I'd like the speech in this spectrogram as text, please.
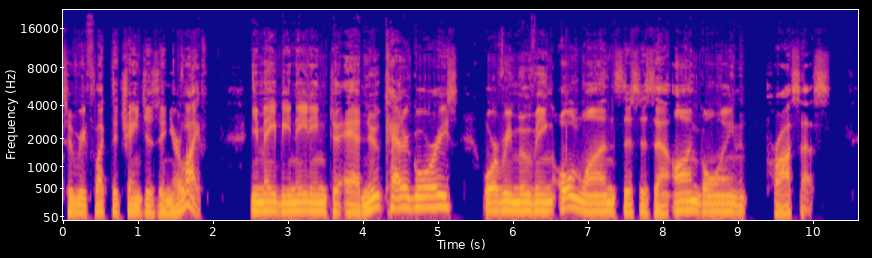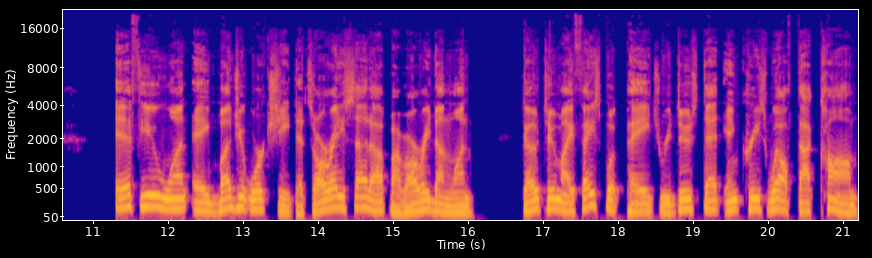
to reflect the changes in your life. You may be needing to add new categories or removing old ones. This is an ongoing process. If you want a budget worksheet that's already set up, I've already done one, Go to my Facebook page, reducedebtincreasewealth.com.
